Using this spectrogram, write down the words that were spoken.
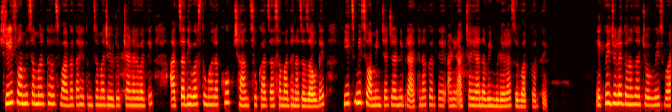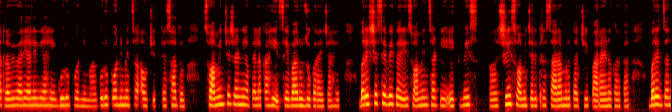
श्री स्वामी समर्थ स्वागत आहे तुमचं माझ्या युट्यूब चॅनलवरती आजचा दिवस तुम्हाला खूप छान सुखाचा समाधानाचा जाऊ देत. हीच मी स्वामींच्या चरणी प्रार्थना करते आणि आजच्या या नवीन व्हिडिओला सुरुवात करते. एकवीस जुलै दोन हजार चोवीस वार रविवारी आलेली आहे गुरुपौर्णिमा. गुरुपौर्णिमेचं औचित्य साधून स्वामींच्या चरणी आपल्याला काही सेवा रुजू करायच्या आहेत. बरेचसे सेवेकरी स्वामींसाठी एकवीस श्री स्वामीचरित्र सारामृताची पारायणं करतात. बरेच जण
